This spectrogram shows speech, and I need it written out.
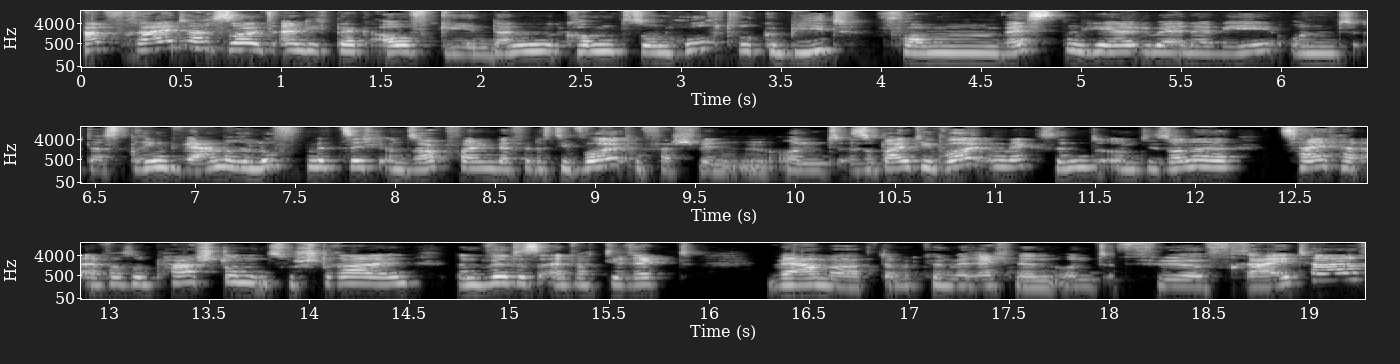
Ab Freitag soll es eigentlich bergauf gehen. Dann kommt so ein Hochdruckgebiet vom Westen her über NRW und das bringt wärmere Luft mit sich und sorgt vor allem dafür, dass die Wolken verschwinden. Und sobald die Wolken weg sind und die Sonne Zeit hat, einfach so ein paar Stunden zu strahlen, dann wird es einfach direkt wärmer. Damit können wir rechnen. Und für Freitag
